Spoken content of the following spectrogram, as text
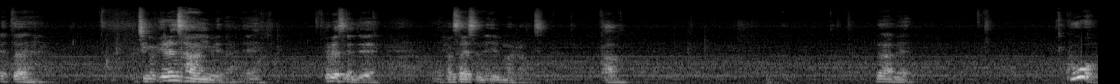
일단 지금 이런 상황입니다. 예. 그래서 이제 회사에서는 이런 말을 하고 있습니다. 다음. 그 다음에 구호.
